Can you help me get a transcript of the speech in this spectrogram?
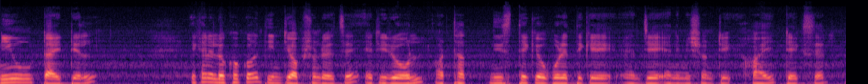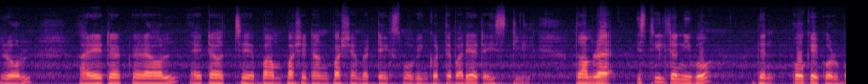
নিউ টাইটেল এখানে লক্ষ্য করুন, তিনটি অপশন রয়েছে। এটি রোল অর্থাৎ নিচ থেকে উপরের দিকে যে অ্যানিমেশনটি হয় টেক্সের রোল আর এটা রোল এটা হচ্ছে বাম পাশে, ডান পাশে আমরা টেক্স মুভিং করতে পারি, এটা স্টিল তো আমরা স্টিলটা নিব দেন ওকে করব।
